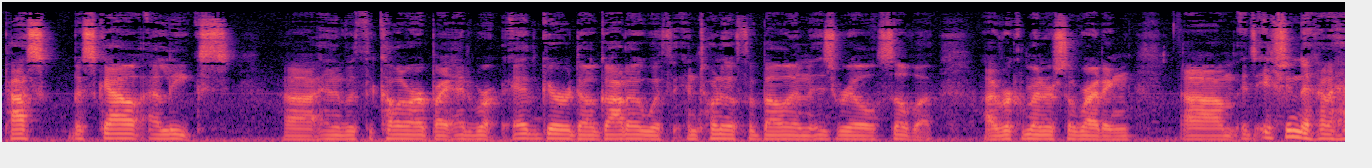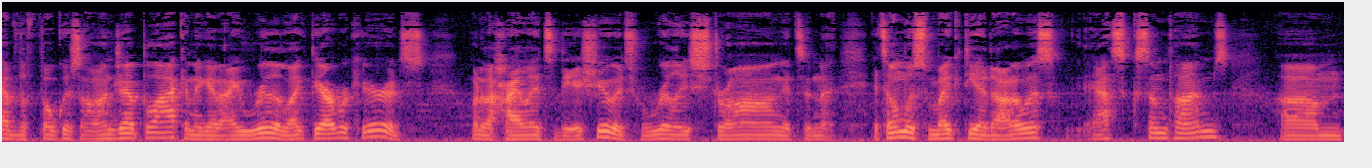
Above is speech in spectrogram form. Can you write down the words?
Pas- Pascal Alixe, uh, and with the color art by Edward, Edgar Delgado with Antonio Fabela and Israel Silva. Rick Remender still writing. Um, it's interesting to kind of have the focus on Jet Black, and again, I really like the artwork here. It's one of the highlights of the issue. It's really strong. It's an, it's almost Mike Deodato esque sometimes. Um,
